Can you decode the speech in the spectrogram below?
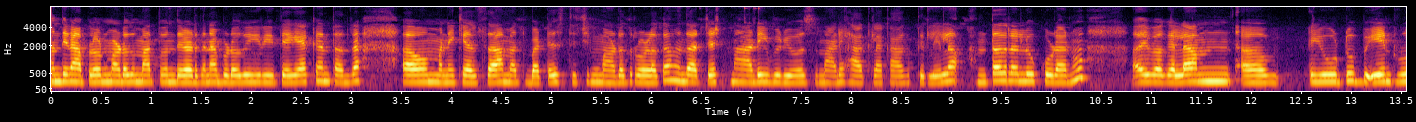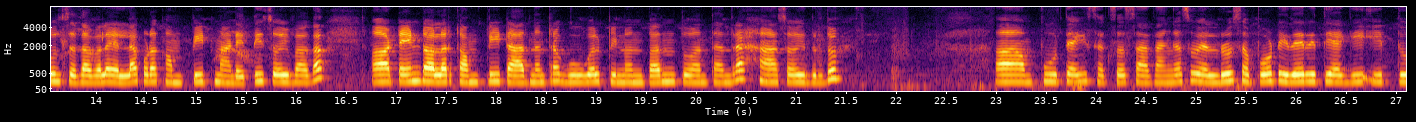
ಒಂದಿನ ಅಪ್ಲೋಡ್ ಮಾಡೋದು ಮತ್ತು ಒಂದು ಎರಡು ದಿನ ಬಿಡೋದು ಈ ರೀತಿಯಾಗಿ. ಯಾಕಂತಂದ್ರೆ ಮನೆ ಕೆಲಸ ಮತ್ತು ಬಟ್ಟೆ ಸ್ಟಿಚಿಂಗ್ ಮಾಡೋದ್ರೊಳಗೆ ಒಂದು ಅಡ್ಜಸ್ಟ್ ಮಾಡಿ ವಿಡಿಯೋಸ್ ಮಾಡಿ ಹಾಕ್ಲಿಕ್ಕೆ ಆಗ್ತಿರ್ಲಿಲ್ಲ. ಅಂಥದ್ರಲ್ಲೂ ಕೂಡ ಇವಾಗೆಲ್ಲ ಯೂಟ್ಯೂಬ್ ಏನು ರೂಲ್ಸ್ ಅದಾವಲ್ಲ, ಎಲ್ಲ ಕೂಡ ಕಂಪ್ಲೀಟ್ ಮಾಡೈತಿ. ಸೊ ಇವಾಗ ಟೆನ್ ಡಾಲರ್ ಕಂಪ್ಲೀಟ್ ಆದ ನಂತರ ಗೂಗಲ್ ಪಿನ್ ಒಂದು ಬಂತು ಅಂತಂದ್ರೆ ಸೊ ಇದ್ರದ್ದು ಪೂರ್ತಿಯಾಗಿ ಸಕ್ಸಸ್ ಆದಂಗೆ. ಸೊ ಎಲ್ಲರೂ ಸಪೋರ್ಟ್ ಇದೇ ರೀತಿಯಾಗಿ ಇತ್ತು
